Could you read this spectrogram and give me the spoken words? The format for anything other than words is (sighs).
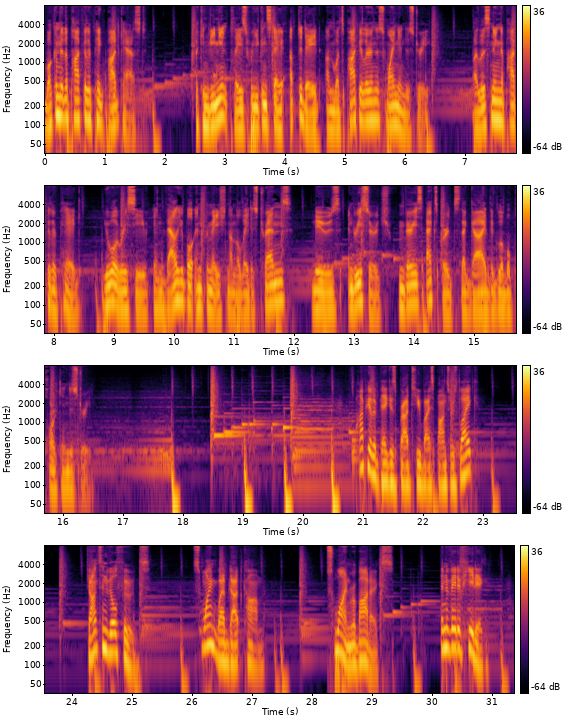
Welcome to the Popular Pig Podcast, a convenient place where you can stay up to date on what's popular in the swine industry. By listening to Popular Pig, you will receive invaluable information on the latest trends, news, and research from various experts that guide the global pork industry. Popular Pig is brought to you by sponsors like Johnsonville Foods, SwineWeb.com, Swine Robotics, Innovative Heating,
